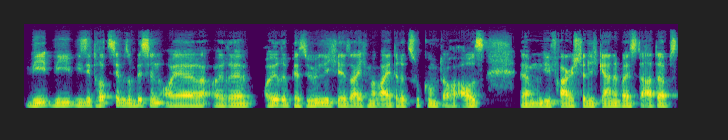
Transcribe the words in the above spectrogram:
wie, wie, wie sieht trotzdem so ein bisschen euer, eure, eure persönliche, sage ich mal, weitere Zukunft auch aus? Ähm, und die Frage stelle ich gerne bei Startups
